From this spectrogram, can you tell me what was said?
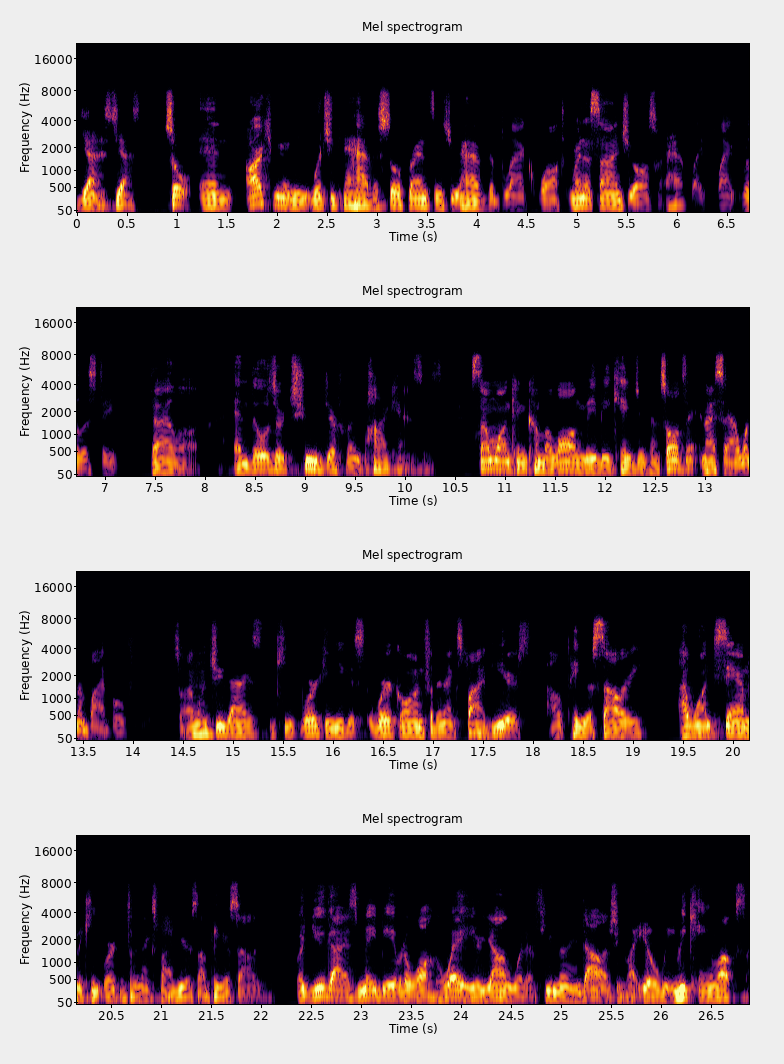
Yes, yes. So in our community, what you can have is so for instance, you have the Black Wealth Renaissance, you also have like Black Real Estate Dialogue. And those are two different podcasts. Someone can come along, maybe KJ Consultant, and I say, I want to buy both of you. So I want mm-hmm. you guys to keep working. You get to work on for the next five years. I'll pay your salary. I want Sam to keep working for the next five years. I'll pay your salary. But you guys may be able to walk away. You're young with a few million dollars. You're like, yo, we, we came up. So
